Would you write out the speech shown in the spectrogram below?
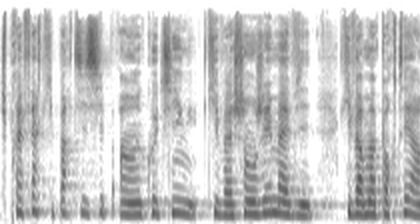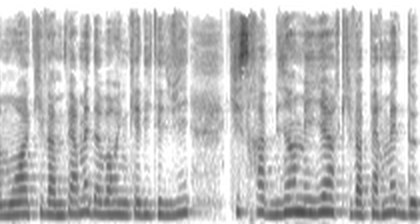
Je préfère qu'il participe à un coaching qui va changer ma vie, qui va m'apporter à moi, qui va me permettre d'avoir une qualité de vie qui sera bien meilleure, qui va permettre de,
